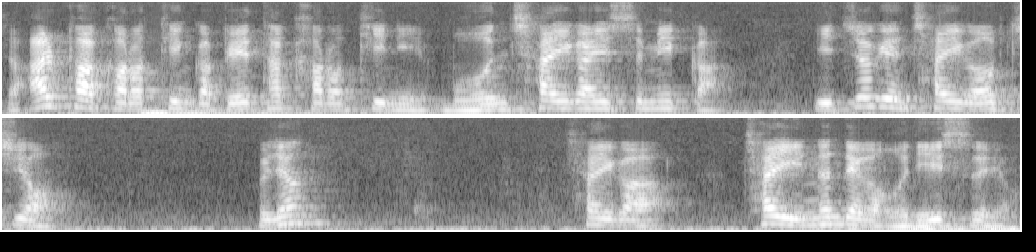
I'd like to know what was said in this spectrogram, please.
자, 알파 카로틴과 베타 카로틴이 뭔 차이가 있습니까? 이쪽엔 차이가 없죠. 그죠? 차이가 차이 있는 데가 어디 있어요?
